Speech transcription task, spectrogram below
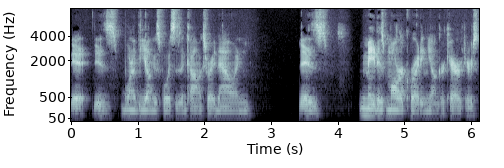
is one of the youngest voices in comics right now and is made his mark writing younger characters.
